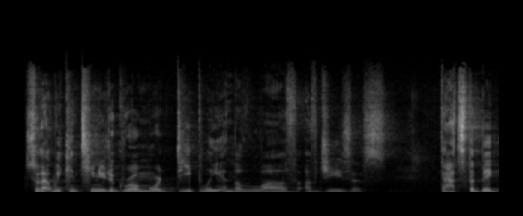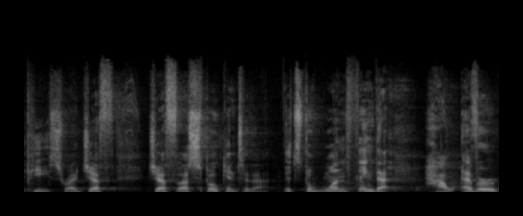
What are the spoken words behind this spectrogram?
so that we continue to grow more deeply in the love of Jesus. That's the big piece, right? Jeff, Jeff uh, spoke into that. It's the one thing that, however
